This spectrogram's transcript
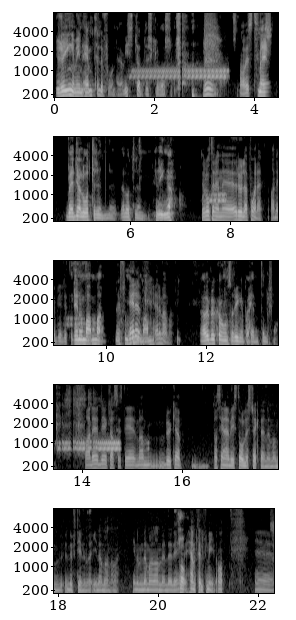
Du ringer min hemtelefon här. Jag visste att det skulle vara så. Nu, ja visst. Men jag, jag, låter den, jag låter den ringa. Du låter den eh, rulla på där. Ja, det blir lite... Det är nog mamma. Det är Är förmodligen det, mamma. är det mamma? Ja, det brukar hon som ringer på hemtelefon. Ja, det, det är klassiskt. Det är, man brukar passera en viss åldersstreck där när man, nu för tiden innan man, har, innan, när man använder det, Ja. hemtelefoni. Ja. Eh,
